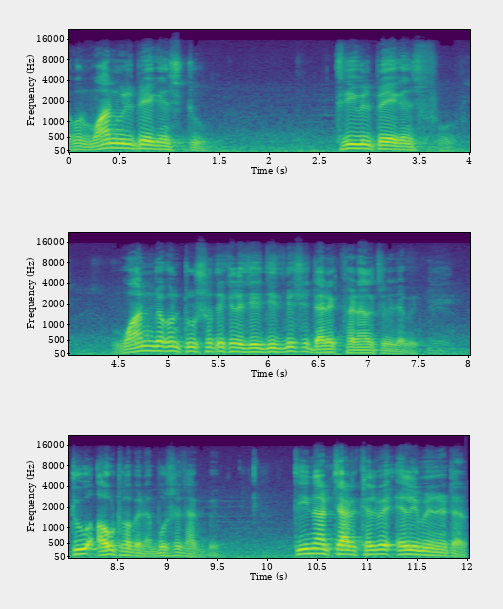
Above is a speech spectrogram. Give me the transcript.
তখন one will play against two three will play against four one যখন টুর সাথে খেলে যে জিতবে, সে ডাইরেক্ট ফাইনাল চলে যাবে। টু আউট হবে না, বসে থাকবে। তিন আর চার খেলবে এলিমিনেটার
